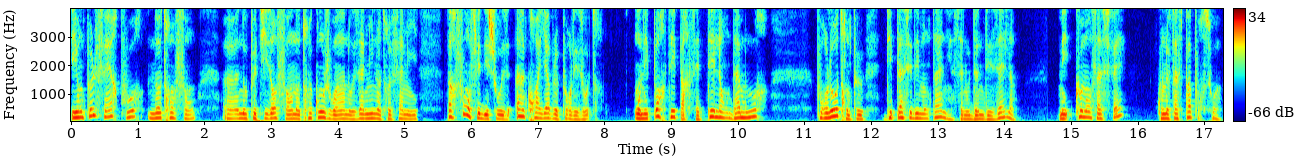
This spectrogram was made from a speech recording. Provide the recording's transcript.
et on peut le faire pour notre enfant, euh, nos petits-enfants, notre conjoint, nos amis, notre famille. Parfois on fait des choses incroyables pour les autres. On est porté par cet élan d'amour. Pour l'autre, on peut déplacer des montagnes, ça nous donne des ailes. Mais comment ça se fait qu'on ne le fasse pas pour soi?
